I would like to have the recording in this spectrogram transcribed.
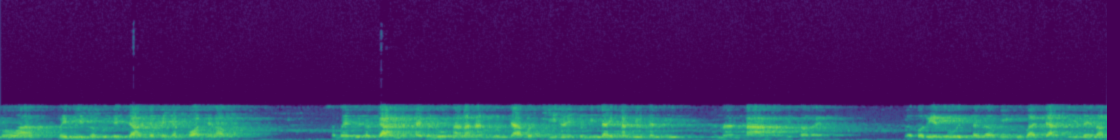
เพราะว่าไม่มีพระพุทธเจ้าจะพยากรณ์ให้เราสมัยพุทธกาลนะใครบรรลุพระอรหันต์พุทธเจ้าก็ชี้ให้คนนี้ได้ขั้นนี้ขั้นนี้อนาคาอันนี้ต่ออะไร เราก็เรียนรู้ถ้าเรามีครูบาอาจารย์ที่ได้รับ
